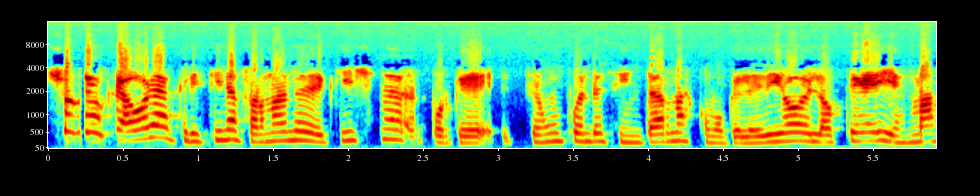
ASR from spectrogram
Yo creo que ahora Cristina Fernández de Kirchner, porque según fuentes internas como que le dio el ok, es más,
